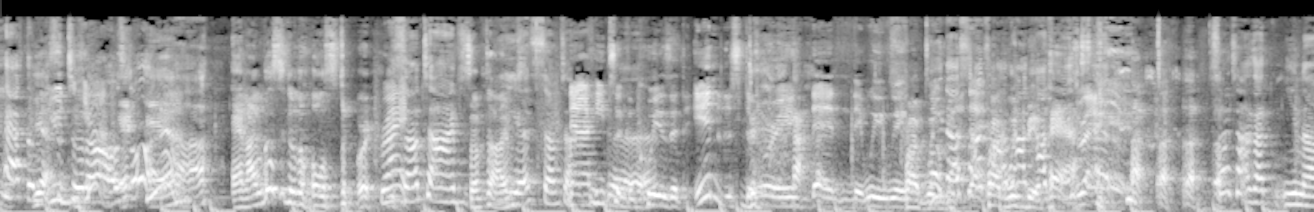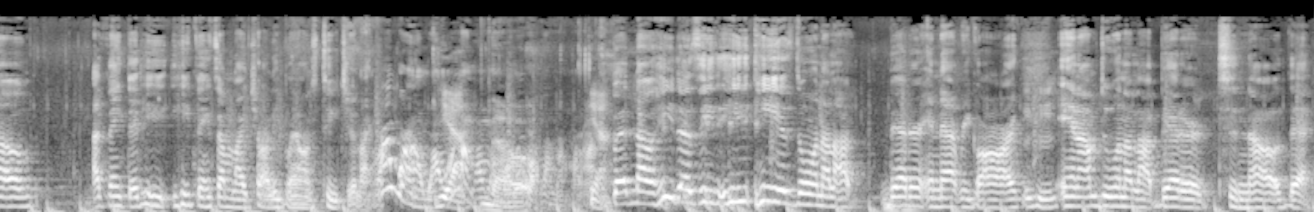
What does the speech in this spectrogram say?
you. have to Yeah. listen to the Yeah. whole And, story. and, and I listened to the whole story. Right. Sometimes. Sometimes. Yes, sometimes. Now he he took a quiz at the end of the story. then then we we Probably You know, wouldn't, sometimes probably wouldn't be a I- I pass. right. Sometimes I, you know, I think that he he thinks I'm like Charlie Brown's teacher, like wah, wah, wah, Yeah. wah, wah, wah, No. wah, wah, wah, wah. Yeah. But no, he does. He he he is doing a lot better in that regard, mm-hmm. and I'm doing a lot better to know that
